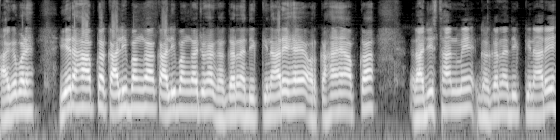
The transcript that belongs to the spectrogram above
आगे बढ़े। ये रहा आपका कालीबंगा कालीबंगा जो है घग्गर नदी किनारे है और कहाँ है आपका? राजस्थान में घग्गर नदी किनारे,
